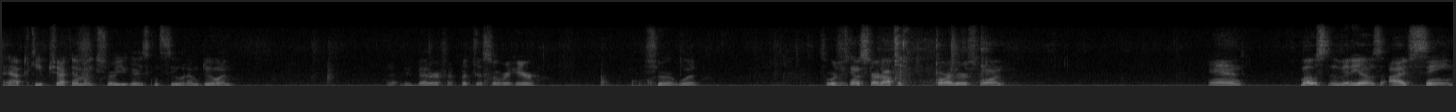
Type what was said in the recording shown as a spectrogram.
I have to keep checking to make sure you guys can see what I'm doing. Would it be better if I put this over here? Sure it would. So we're just going to start off with farthest one. And most of the videos I've seen,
